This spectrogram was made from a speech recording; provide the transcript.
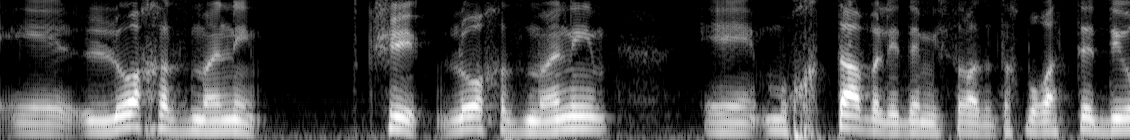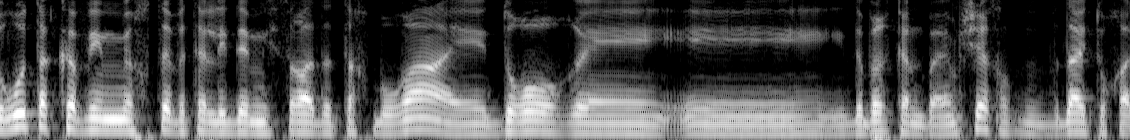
אה, לוח הזמנים, תקשיב, לוח הזמנים אה, מוכתב על ידי משרד התחבורה, תדירות הקווים מוכתבת על ידי משרד התחבורה, אה, דרור אה, אה, ידבר כאן בהמשך, אז בוודאי תוכל,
